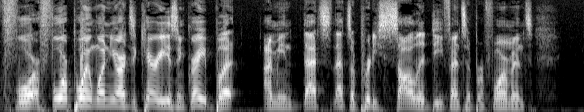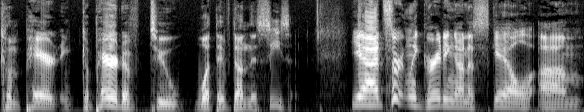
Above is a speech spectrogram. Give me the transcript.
for 4.1 yards a carry isn't great, but I mean that's that's a pretty solid defensive performance compared comparative to what they've done this season. Yeah, it's certainly grading on a scale. Um,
